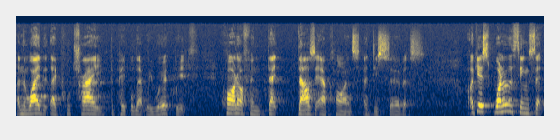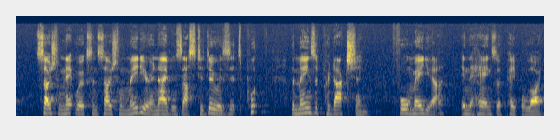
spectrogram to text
and the way that they portray the people that we work with, quite often that does our clients a disservice. I guess one of the things that social networks and social media enables us to do is it's put the means of production for media in the hands of people like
